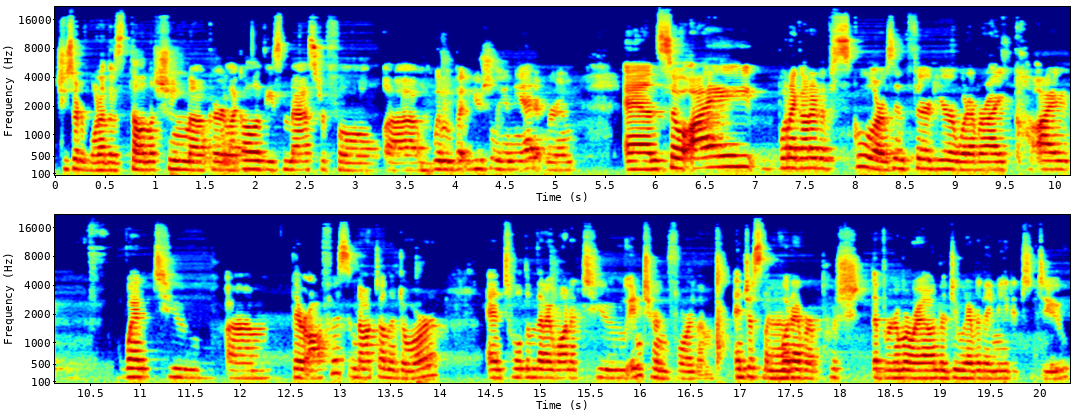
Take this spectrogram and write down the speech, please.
she's sort of one of those Thelma Schoonmaker, like all of these masterful uh, women, but usually in the edit room. And so I, when I got out of school, or I was in third year or whatever, I I went to um, their office and knocked on the door and told them that I wanted to intern for them and just like Yeah. whatever, push the broom around or do whatever they needed to do.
